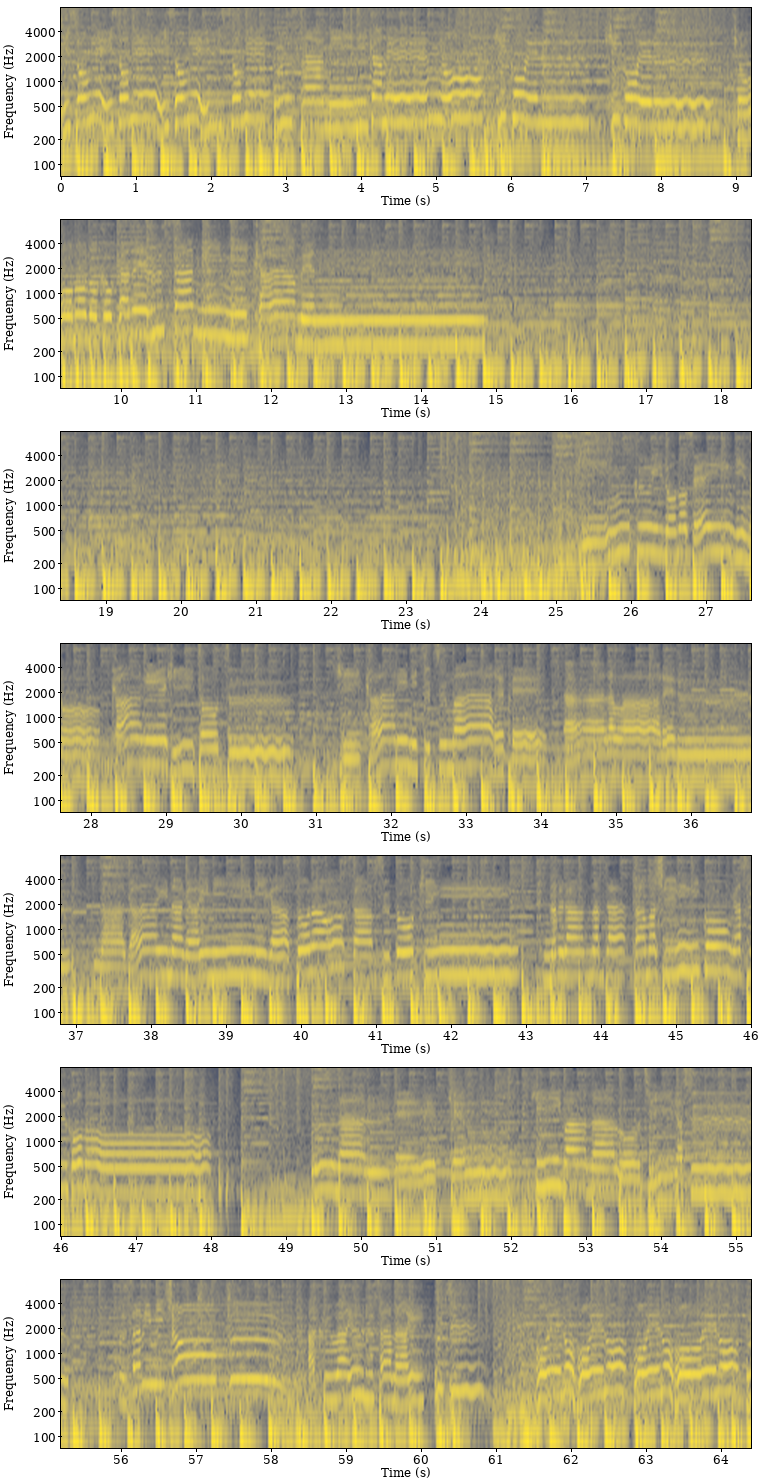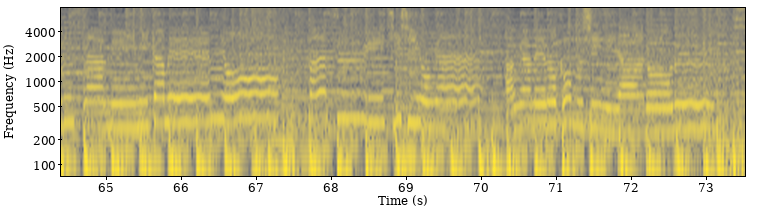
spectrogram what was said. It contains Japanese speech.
急げ急げ急げ急げうさ耳仮面よ。聞こえる聞こえる。今日もどこかでうさ耳仮面。の正義の影一つ。光に包まれて現れる。長い長い耳が空を指すときなべらなだ魂焦がす炎。許さないうつ吠えろ吠えろ吠えろ吠えろうさ耳仮面よ。熱い血潮が鋼の拳に宿る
